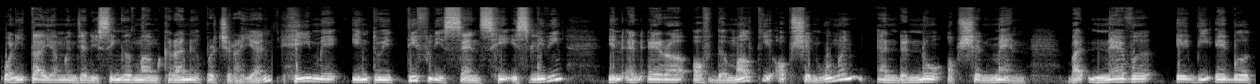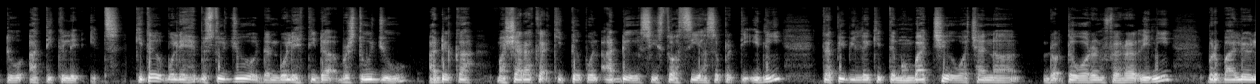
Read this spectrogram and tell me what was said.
wanita yang menjadi single mom kerana perceraian he may intuitively sense he is living in an era of the multi-option woman and the no-option man but never be able to articulate it. Kita boleh bersetuju dan boleh tidak bersetuju. Adakah masyarakat kita pun ada situasi yang seperti ini? Tapi bila kita membaca wacana Dr. Warren Farrell ini, berbaloi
